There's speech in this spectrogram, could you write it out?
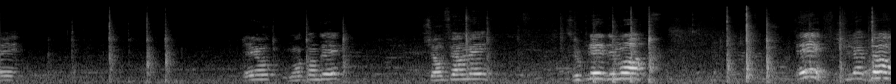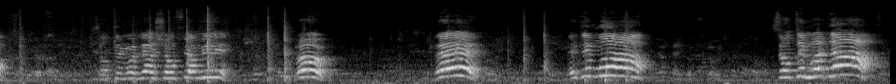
Hé Eh oh, vous m'entendez? Je suis enfermé. S'il vous plaît, aidez-moi. Hé, je suis là-dedans. Sortez-moi de là, je suis enfermé. Oh Hé Aidez-moi Sortez-moi de là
